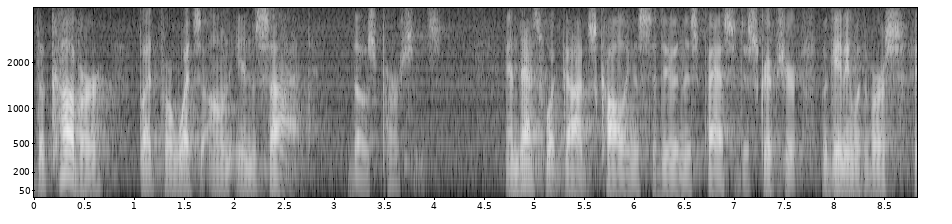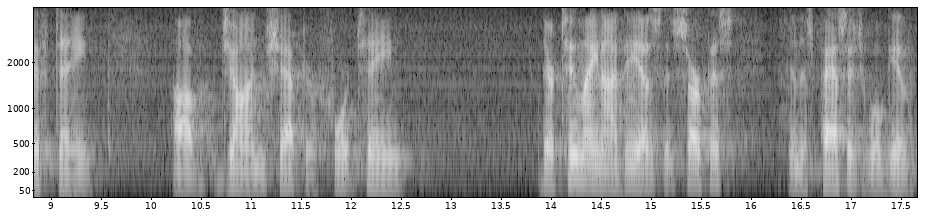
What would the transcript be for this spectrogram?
the cover, but for what's on inside those persons. And that's what God's calling us to do in this passage of Scripture, beginning with verse 15 of John chapter 14. There are two main ideas that surface in this passage. We'll give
